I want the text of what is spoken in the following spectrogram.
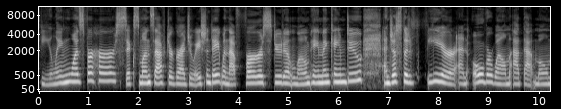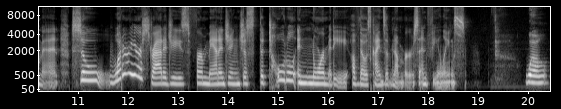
feeling was for her six months after graduation date when that first student loan payment came due, and just the fear and overwhelm at that moment. So, what are your strategies for managing just the total enormity of those kinds of numbers and feelings? Well,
